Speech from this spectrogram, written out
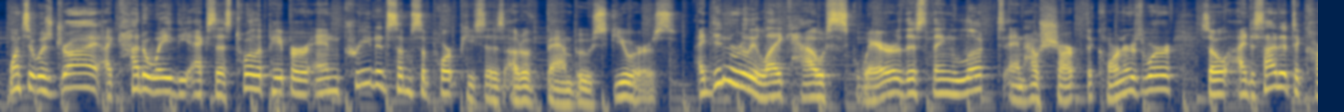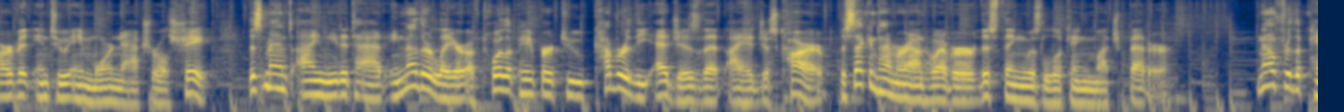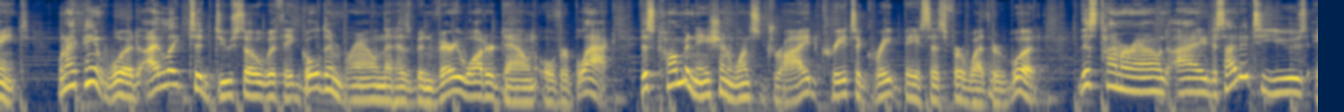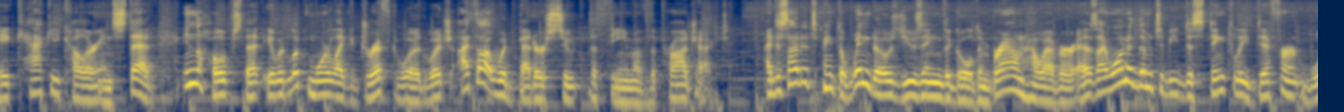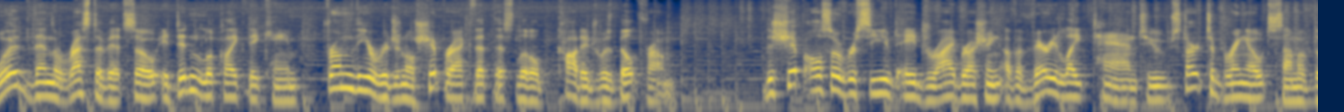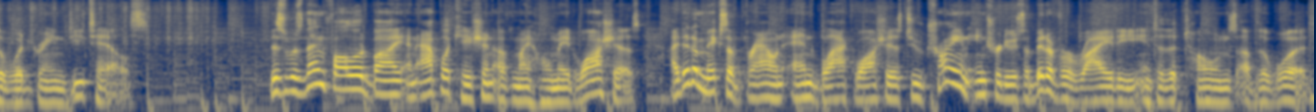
Once it was dry, I cut away the excess toilet paper and created some support pieces out of bamboo skewers. I didn't really like how square this thing looked and how sharp the corners were, so I decided to carve it into a more natural shape. This meant I needed to add another layer of toilet paper to cover the edges that I had just carved. The second time around, however, this thing was looking much better. Now for the paint. When I paint wood, I like to do so with a golden brown that has been very watered down over black. This combination, once dried, creates a great basis for weathered wood. This time around, I decided to use a khaki color instead, in the hopes that it would look more like driftwood, which I thought would better suit the theme of the project. I decided to paint the windows using the golden brown, however, as I wanted them to be distinctly different wood than the rest of it, so it didn't look like they came from the original shipwreck that this little cottage was built from. The ship also received a dry brushing of a very light tan to start to bring out some of the wood grain details. This was then followed by an application of my homemade washes. I did a mix of brown and black washes to try and introduce a bit of variety into the tones of the wood.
